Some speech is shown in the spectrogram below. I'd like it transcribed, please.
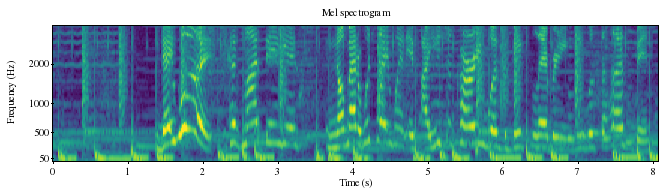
They would, because my thing is, no matter which way it went, if Ayesha Curry was the big celebrity and he was the husband,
